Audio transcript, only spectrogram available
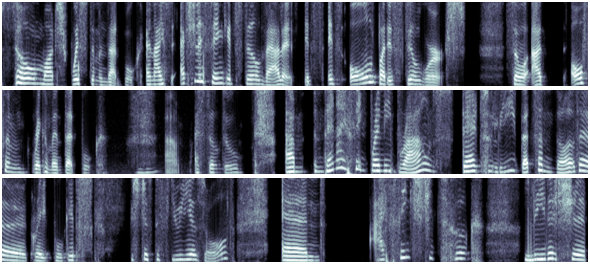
so much wisdom in that book. And I th- actually think it's still valid. It's it's old, but it still works. So I often recommend that book. Mm-hmm. Um, I still do. Um, and then I think Brené Brown's Dare to Lead. That's another great book. It's it's just a few years old, and I think she took leadership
